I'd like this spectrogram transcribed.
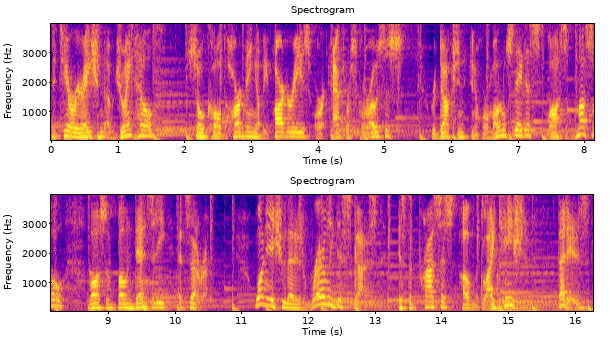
deterioration of joint health, so called hardening of the arteries or atherosclerosis, reduction in hormonal status, loss of muscle, loss of bone density, etc. One issue that is rarely discussed is the process of glycation, that is,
